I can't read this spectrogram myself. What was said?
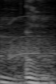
Mm.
